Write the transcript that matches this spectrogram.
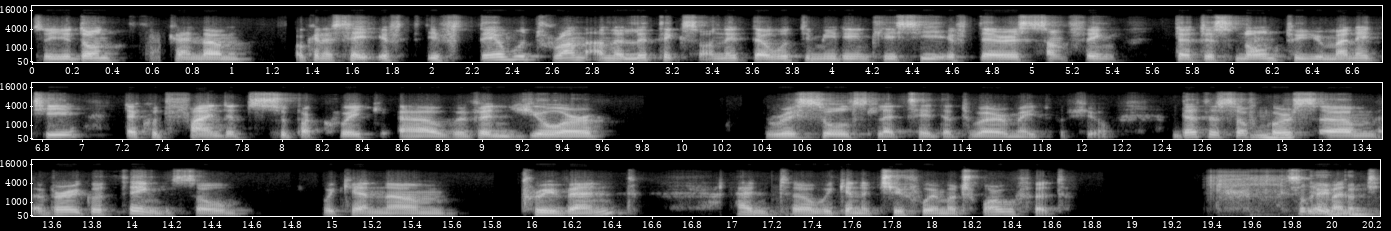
so you don't kind of how can i say if if they would run analytics on it they would immediately see if there is something that is known to humanity they could find it super quick uh, within your results let's say that were made with you that is of mm-hmm. course um, a very good thing so we can um, prevent and uh, we can achieve way much more with it okay, but,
